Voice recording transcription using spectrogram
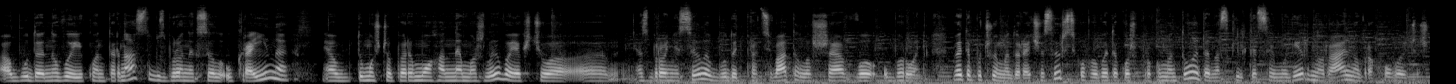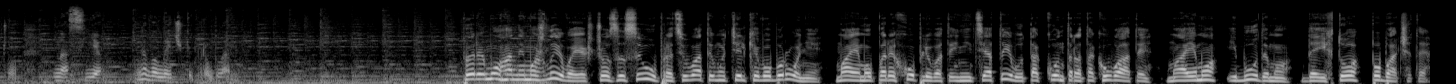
е, буде новий контрнаступ збройних сил України, е, тому що перемога неможлива, якщо е, збройні сили будуть працювати лише в обороні. Давайте почуємо, до речі, Сирського. Ви також прокоментуєте, наскільки це ймовірно, реально враховуючи, що у нас є невеличкі проблеми. Перемога неможлива, якщо ЗСУ працюватимуть тільки в обороні. Маємо перехоплювати ініціативу та контратакувати. Маємо і будемо, де і хто побачите.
